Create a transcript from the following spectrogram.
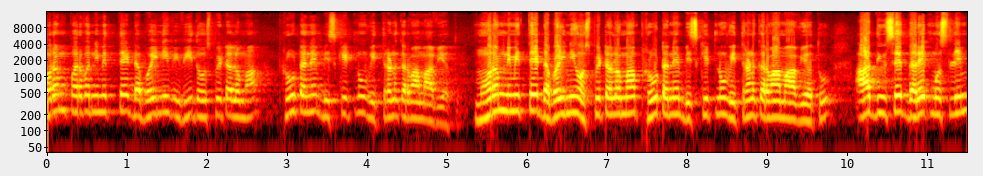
મોહરમ પર્વ નિમિત્તે ડભોઈની વિવિધ હોસ્પિટલોમાં ફ્રૂટ અને બિસ્કિટનું વિતરણ કરવામાં આવ્યું હતું. મોહરમ નિમિત્તે ડભોઈની હોસ્પિટલોમાં ફ્રૂટ અને બિસ્કિટનું વિતરણ કરવામાં આવ્યું હતું. આ દિવસે દરેક મુસ્લિમ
